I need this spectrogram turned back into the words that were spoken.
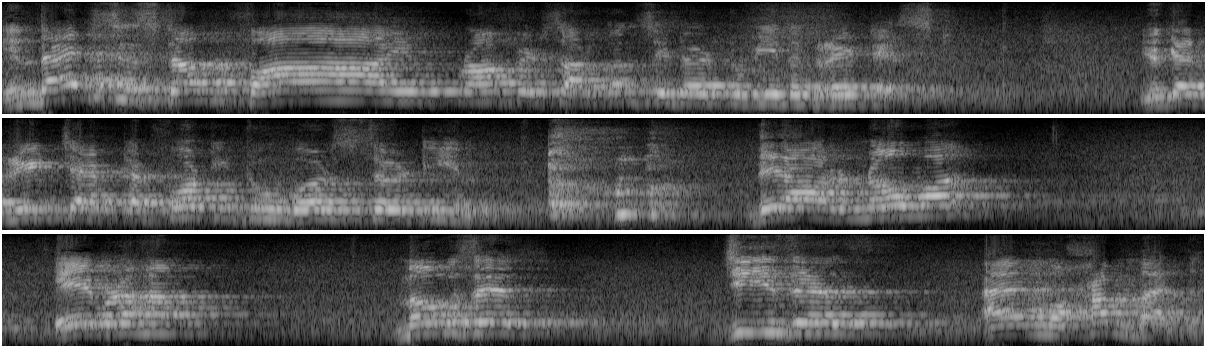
In that system, five prophets are considered to be the greatest. You can read chapter 42, verse 13. they are Noah, Abraham, Moses, Jesus, and Muhammad.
